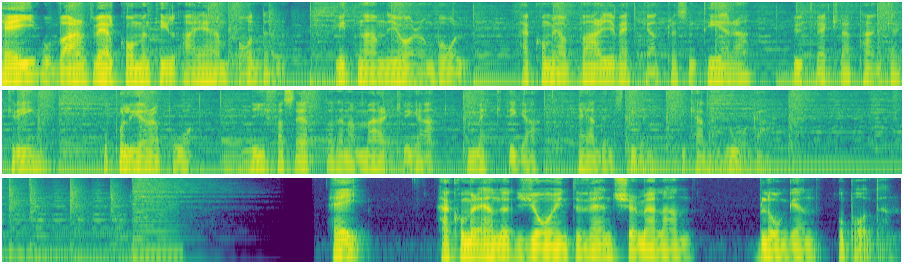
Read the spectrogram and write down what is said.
Hej och varmt välkommen till I am-podden. Mitt namn är Göran Boll. Här kommer jag varje vecka att presentera, utveckla tankar kring och polera på en ny facett av denna märkliga, mäktiga ädelsten vi kallar yoga. Hej! Här kommer ännu ett joint venture mellan bloggen och podden.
